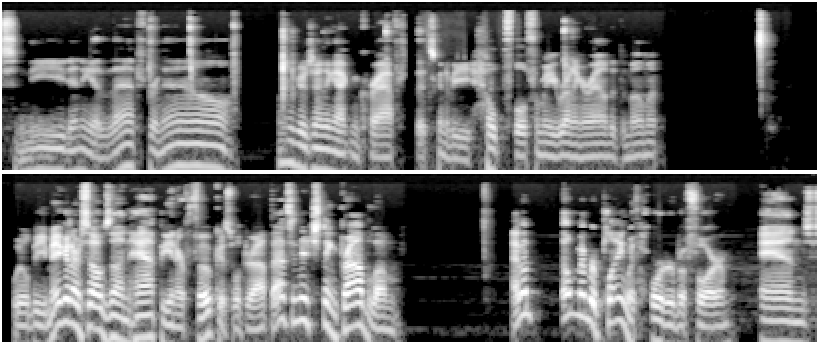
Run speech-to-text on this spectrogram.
Don't need any of that for now. I don't think there's anything I can craft that's going to be helpful for me running around at the moment. We'll be making ourselves unhappy and our focus will drop. That's an interesting problem. I don't remember playing with Hoarder before, and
